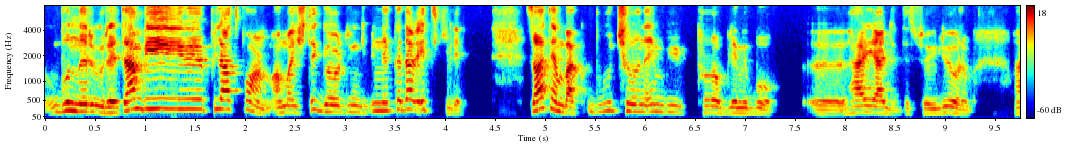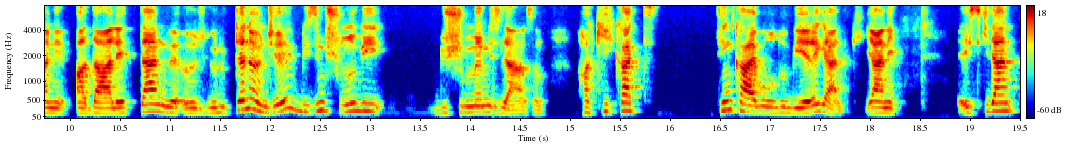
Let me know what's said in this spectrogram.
bunları üreten bir platform ama işte gördüğün gibi ne kadar etkili. Zaten bak bu çağın en büyük problemi bu. Ee, her yerde de söylüyorum hani adaletten ve özgürlükten önce bizim şunu bir düşünmemiz lazım. Hakikatin kaybolduğu bir yere geldik. Yani eskiden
